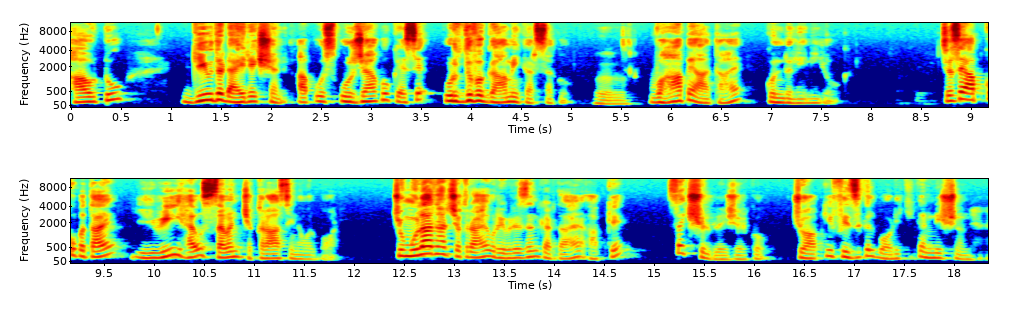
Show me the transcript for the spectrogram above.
how to give the direction आप उस ऊर्जा को कैसे ऊर्ध्वगामी कर सको। हम्म, वहाँ पे आता है कुंडलिनी योग। जैसे आपको पता है we have seven chakras in our body जो मूलाधार चक्र है वो रिप्रेजेंट करता है आपके सेक्सुअल प्लेजर को जो आपकी फ़िज़िकल बॉडी की कंडीशन है।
